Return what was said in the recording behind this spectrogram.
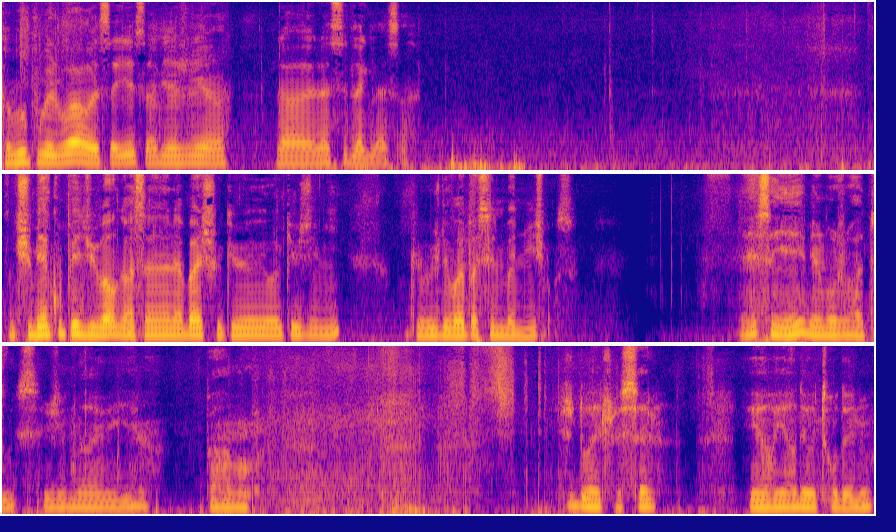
Comme vous pouvez le voir, euh, ça y est, ça a bien gelé. hein. Là, c'est de la glace. hein. Donc, je suis bien coupé du vent grâce à la bâche que, que j'ai mis. Donc euh, je devrais passer une bonne nuit, je pense. Et ça y est, bien le bonjour à tous. Je viens de me réveiller. Apparemment. Je dois être le seul. Et à regarder autour de nous.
